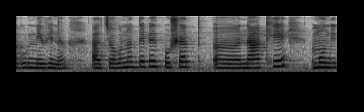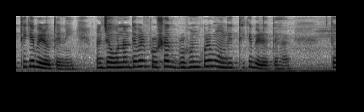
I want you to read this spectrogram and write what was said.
আগুন নেভে না। আর জগন্নাথ দেবের প্রসাদ না খেয়ে মন্দির থেকে বেরোতে নেই। মানে জগন্নাথ দেবের প্রসাদ গ্রহণ করে মন্দির থেকে বেরোতে হয়। তো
